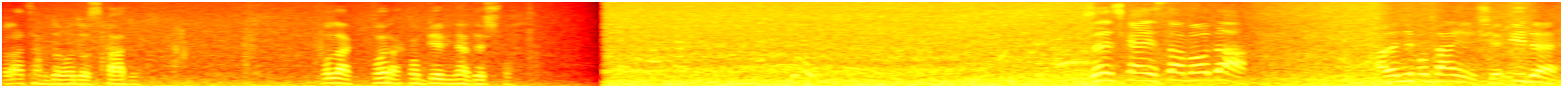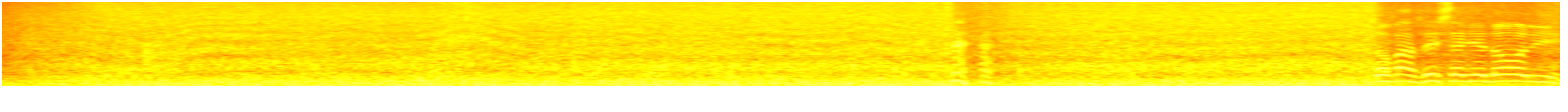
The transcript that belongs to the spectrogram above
Wracam do wodospadu. Pora, pora kąpieli nadeszła. Rzeźka jest ta woda! Ale nie poddaję się. Idę. Towarzysze niedoli.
